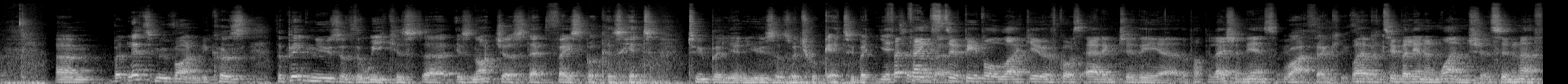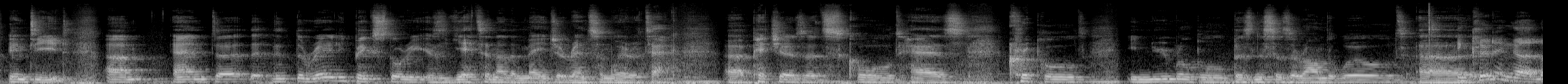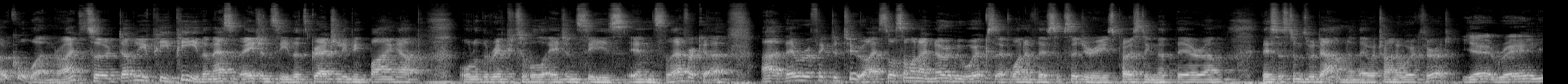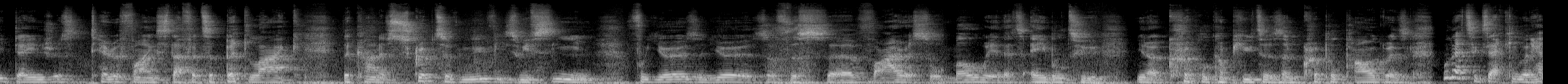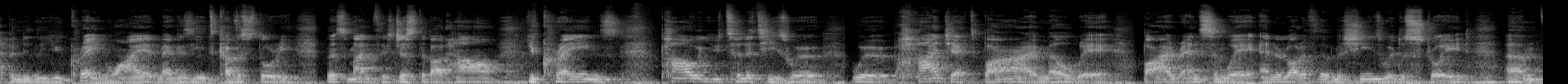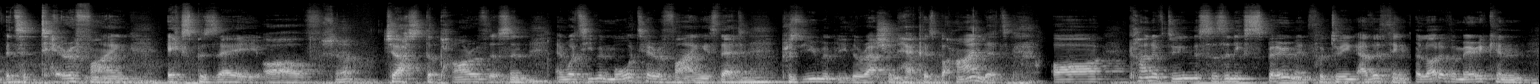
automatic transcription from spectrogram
Um, but let's move on because the big news of the week is uh, is not just that Facebook has hit 2 billion users, which we'll get to. But yet, Th- thanks to people like you, of course, adding to the uh, the population. Yes, right. Thank you. We'll thank have you. two billion and one soon enough. Indeed. Um, and uh, the, the, the really big story is yet another major ransomware attack. Uh, Petya, as it's called, has crippled innumerable businesses around the world, uh, including a local one, right? So WPP, the massive agency that's gradually been buying up all of the reputable agencies in South Africa, uh, they were affected too. I saw someone I know who works at one of their subsidiaries posting that their um, their systems were down and they were trying to work through it. Yeah, really dangerous, terrifying stuff. It's a bit like the kind of scripts of movies we've seen for years and years of this uh, virus or malware that's able to, you know, cripple computers and cripple power grids. Well, that's exactly what happened in the Ukraine. Wired magazine's cover story this month is just about how Ukraine's power utilities were were hijacked by malware, by ransomware, and a lot of the machines were destroyed. Um, it's a terrifying expose of. Sure just the power of this. And, and what's even more terrifying is that presumably the Russian hackers behind it are kind of doing this as an experiment for doing other things. A lot of American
